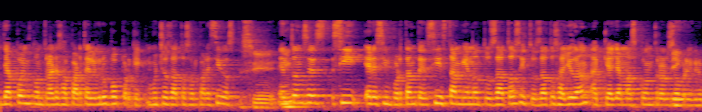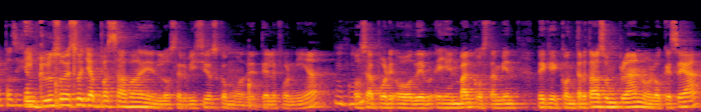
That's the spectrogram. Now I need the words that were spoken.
ya pueden encontrar esa parte del grupo porque muchos datos son parecidos. Sí. Entonces, sí eres importante, sí están viendo tus datos y tus datos ayudan a que haya más control sobre In- grupos de gente. Incluso eso ya pasaba en los servicios como de telefonía, o sea, por, o de, en bancos también, de que contratabas un plan o lo que sea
